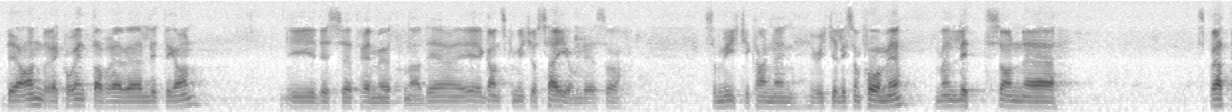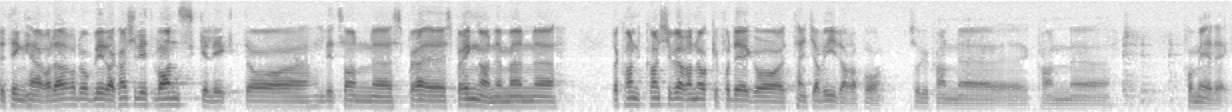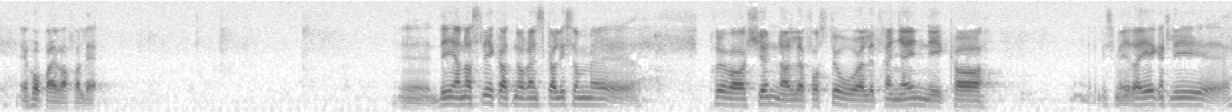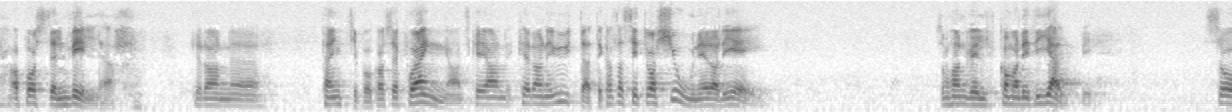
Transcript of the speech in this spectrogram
det andre Korinterbrevet litt grann, i disse tre møtene. Det er ganske mye å si om det, så, så mye kan en jo ikke liksom få med. Men litt sånn eh, spredte ting her og der, og da blir det kanskje litt vanskelig og litt sånn eh, springende, men eh, det kan kanskje være noe for deg å tenke videre på, så du kan, eh, kan få med deg. Jeg håper i hvert fall det. Eh, det er gjerne slik at når en skal liksom eh, prøve å skjønne eller forstå eller trenge inn i hva liksom er det egentlig eh, apostelen vil her, hva det han tenker på, hva er poenget hans, hva er det han er ute etter, hva slags situasjon er det de er i, som han vil komme dem til hjelp i, så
